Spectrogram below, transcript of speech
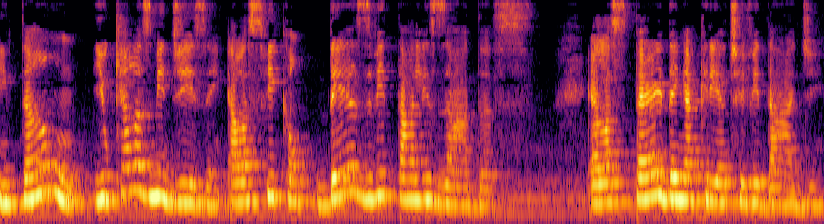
Então, e o que elas me dizem? Elas ficam desvitalizadas, elas perdem a criatividade,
